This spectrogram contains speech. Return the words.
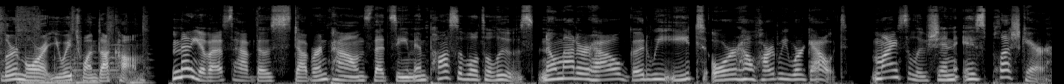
Learn more at uh1.com. Many of us have those stubborn pounds that seem impossible to lose, no matter how good we eat or how hard we work out. My solution is PlushCare.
